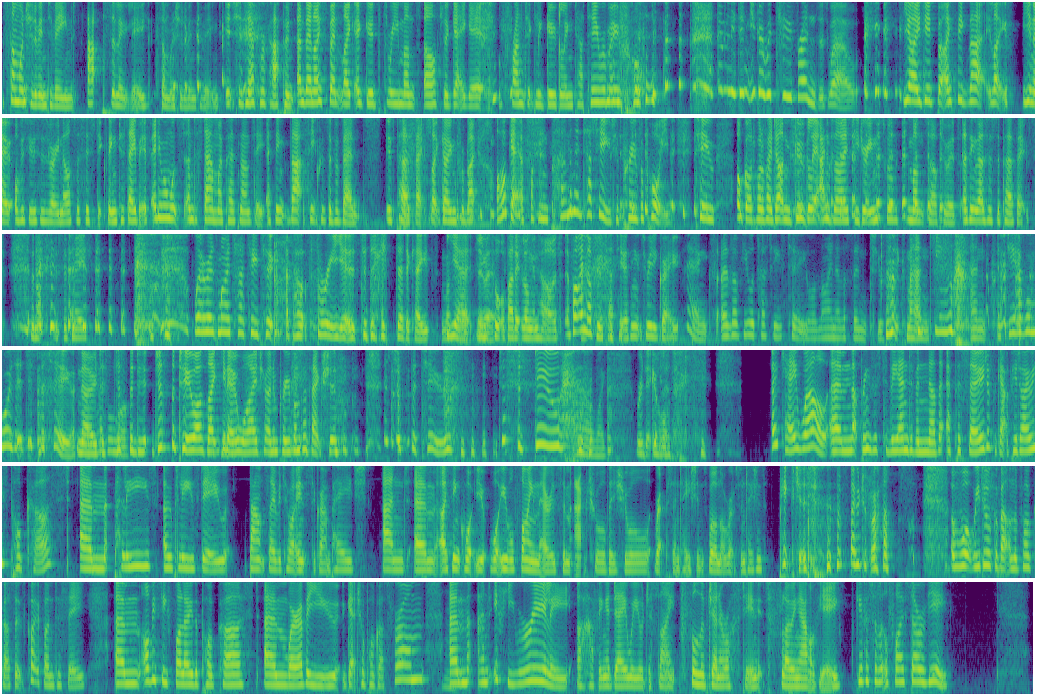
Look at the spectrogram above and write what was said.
someone should have intervened. Absolutely, someone should have intervened. It should never have happened. And then I spent like a good three months after getting it frantically Googling tattoo removal. Emily, didn't you go with two friends as well? yeah, I did. But I think that, like, if, you know, obviously this is a very narcissistic thing to say, but if anyone wants to understand my personality, I think that sequence of events is perfect. Like going from like, I'll get a fucking permanent tattoo to prove a point to, oh God, what have I done? Google it, anxiety dreams for months afterwards. I think that's just a perfect synopsis of me. Whereas my tattoo took about three years to de- dedicate myself Yeah, to you it. thought about it long and hard. But I love your tattoo. I think it's really great. Thanks. I love your tattoos too. Your elephant, your stick man. you. And uh, do you have one more? Is it just the two? I No, like just just more. the two, just the two. I was like, you know, why try and improve on perfection? It's just the two. just the two. oh my Ridiculous. god. Okay, well, um, that brings us to the end of another episode of the Gap Year Diaries podcast. Um, please, oh please do bounce over to our Instagram page. And um, I think what you what you will find there is some actual visual representations. Well, not representations, pictures, photographs of what we talk about on the podcast. So it's quite fun to see. Um, obviously, follow the podcast um, wherever you get your podcast from. Um, and if you really are having a day where you're just like full of generosity and it's flowing out of you, give us a little five star review.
